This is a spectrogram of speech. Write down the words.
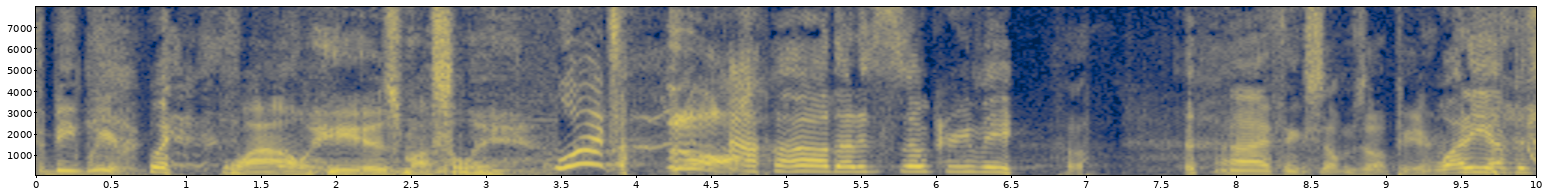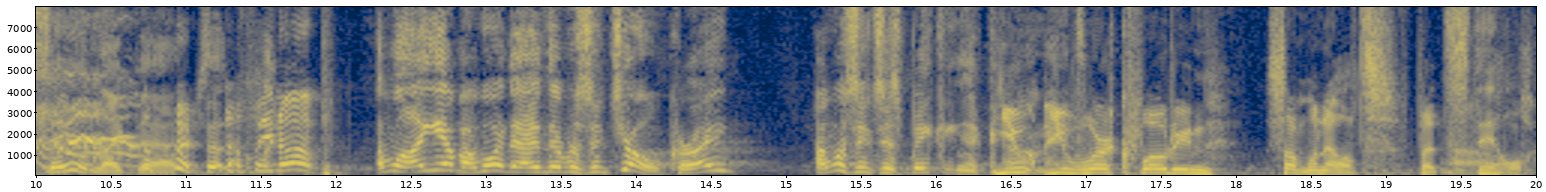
to be weird. Wow, he is muscly. What? oh, that is so creepy. I think something's up here. Why do you have to say it like that? There's nothing up. Well, yeah, but what, uh, there was a joke, right? I wasn't just making a You comment. you were quoting someone else, but oh. still.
